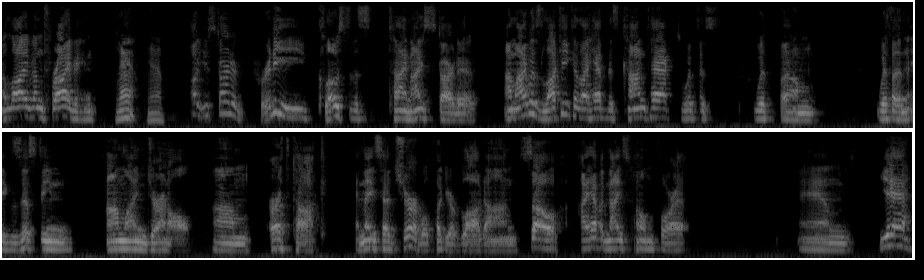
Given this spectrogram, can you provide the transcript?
Alive and thriving. Yeah, yeah. Oh, you started pretty close to the time I started. Um, I was lucky because I had this contact with this with um, with an existing online journal, um, Earth Talk, and they said, "Sure, we'll put your blog on." So I have a nice home for it. And yeah.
